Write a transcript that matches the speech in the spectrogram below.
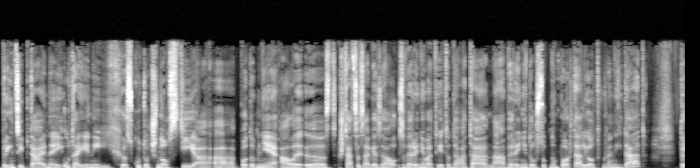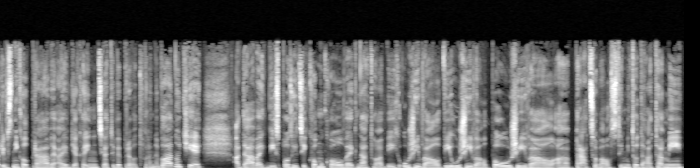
princíp tajnej, utajených skutočností a, a podobne, ale uh, štát sa zaviazal zverejňovať tieto dáta na verejne dostupnom portáli otvorených dát, ktorý vznikol práve aj vďaka iniciatíve pre otvorené vládnutie a dáva ich k dispozícii komukoľvek na to, aby ich užíval, využíval, používal a pracoval s týmito dátami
